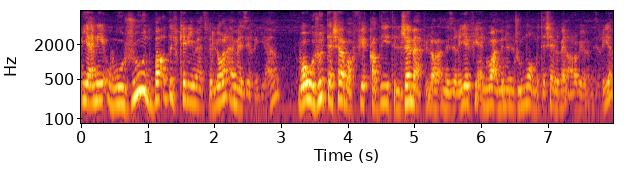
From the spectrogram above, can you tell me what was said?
يعني وجود بعض الكلمات في اللغة الأمازيغية ووجود تشابه في قضية الجمع في اللغة الأمازيغية في أنواع من الجموع متشابهة بين العربية والأمازيغية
